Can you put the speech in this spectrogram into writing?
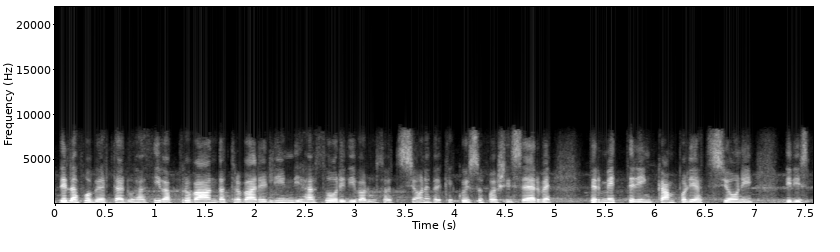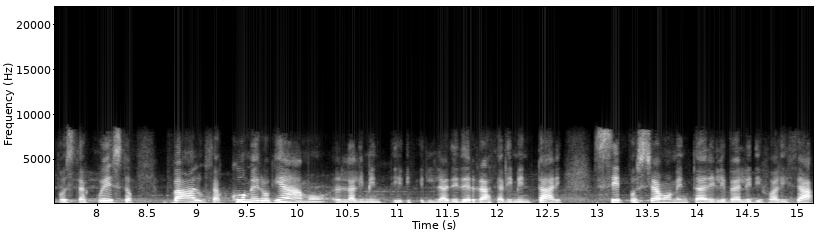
della povertà educativa provando a trovare gli indicatori di valutazione perché questo poi ci serve per mettere in campo le azioni di risposta a questo, valuta come eroghiamo le derrate alimentari, se possiamo aumentare i livelli di qualità,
